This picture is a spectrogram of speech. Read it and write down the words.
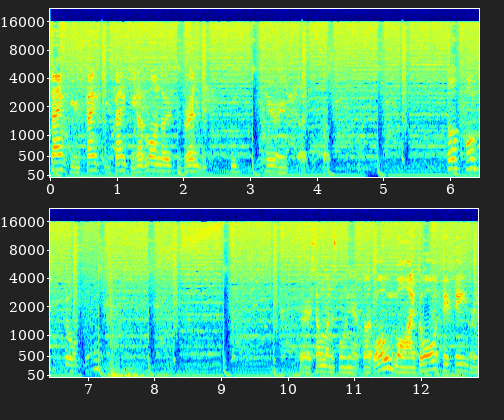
Thank you, thank you, thank you. Don't mind those red period. Stop, stop honking Sorry, someone's warning outside. Oh my god, 15 green.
